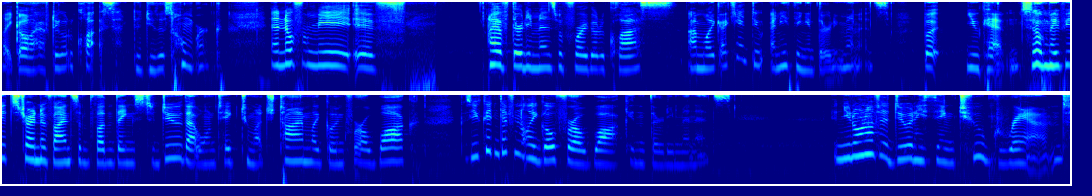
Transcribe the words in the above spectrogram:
Like, oh, I have to go to class, I have to do this homework. And no, for me, if I have 30 minutes before I go to class, I'm like, I can't do anything in 30 minutes. But you can. So maybe it's trying to find some fun things to do that won't take too much time, like going for a walk, because you can definitely go for a walk in 30 minutes. And you don't have to do anything too grand.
